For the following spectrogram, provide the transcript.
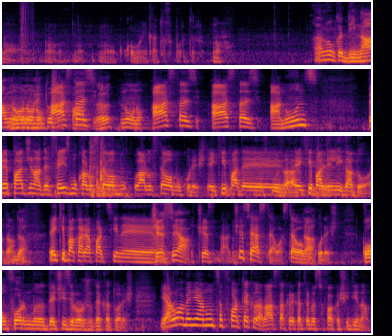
Nu, cu comunicatul suporterilor. Nu. A, nu, că Dinamo Nu, în nu, nu. momentul de Astăzi, față, nu, nu. Astăzi, astăzi anunț pe pagina de Facebook al lui Steaua, Bu- al lui Steaua București. Echipa, de, Mă scuzați, echipa de- din Liga 2, da? Da. Echipa care aparține... CSA. CS, da, CSA Steaua, Steaua Da. București, conform uh, deciziilor judecătorești. Iar oamenii anunță foarte clar, asta cred că trebuie să facă și Dinamo.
